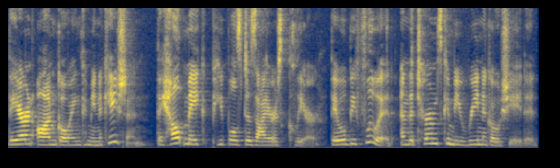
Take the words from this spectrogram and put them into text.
They are an ongoing communication. They help make people's desires clear. They will be fluid, and the terms can be renegotiated.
